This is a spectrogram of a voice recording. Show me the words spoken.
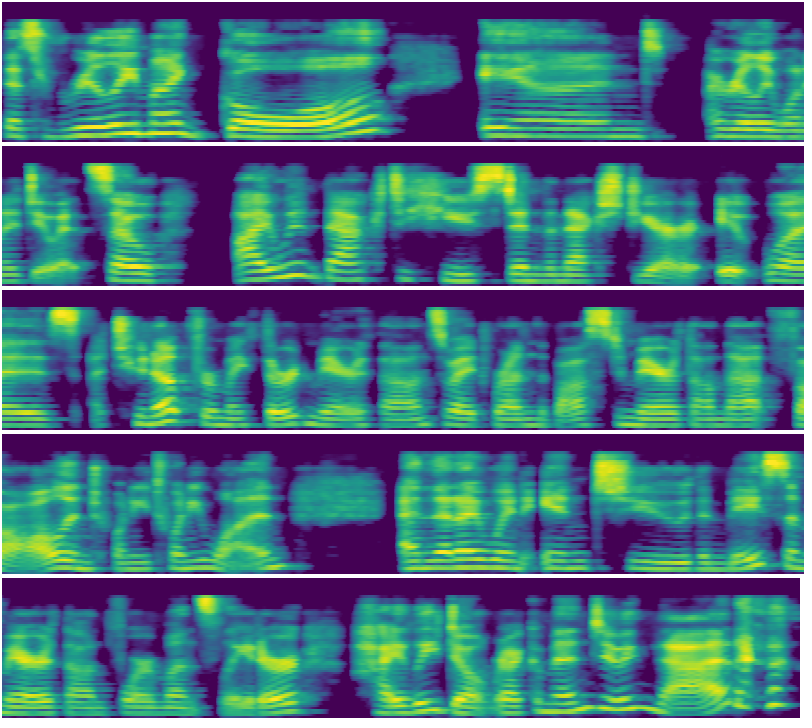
That's really my goal. And I really want to do it. So I went back to Houston the next year. It was a tune up for my third marathon. So I'd run the Boston Marathon that fall in 2021. And then I went into the Mesa Marathon four months later. Highly don't recommend doing that.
